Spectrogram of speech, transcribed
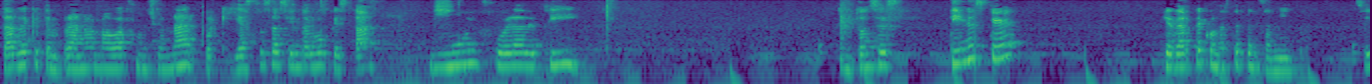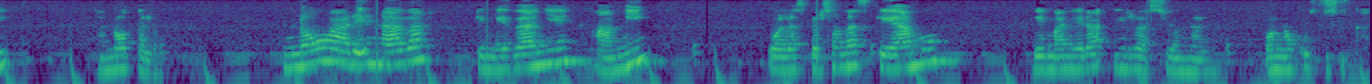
tarde que temprano no va a funcionar porque ya estás haciendo algo que está muy fuera de ti. Entonces, tienes que quedarte con este pensamiento, ¿sí? Anótalo. No haré nada que me dañe a mí o a las personas que amo de manera irracional o no justificada.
